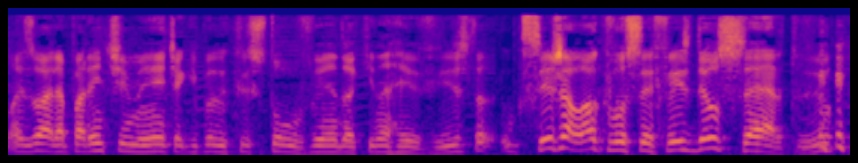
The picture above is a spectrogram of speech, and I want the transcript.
Mas olha, aparentemente, aqui pelo que estou vendo aqui na revista, o que seja lá o que você fez, deu certo, viu?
